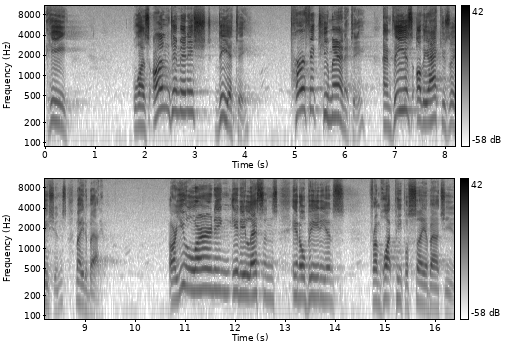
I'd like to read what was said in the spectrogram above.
He was undiminished deity, perfect humanity, and these are the accusations made about him. Are you learning any lessons in obedience from what people say about you?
